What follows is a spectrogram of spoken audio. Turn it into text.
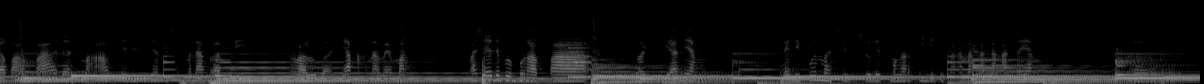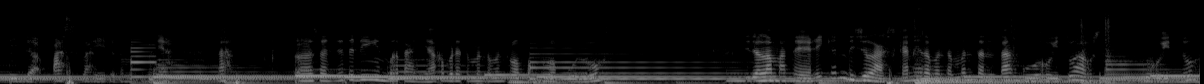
tidak apa-apa dan maaf jadi tidak bisa menanggapi terlalu banyak karena memang masih ada beberapa bagian yang tadi pun masih sulit mengerti gitu karena kata-kata yang uh, tidak pas lah itu teman-teman ya. Nah uh, selanjutnya tadi ingin bertanya kepada teman-teman kelompok 20 di dalam materi kan dijelaskan ya teman-teman tentang guru itu harus guru itu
